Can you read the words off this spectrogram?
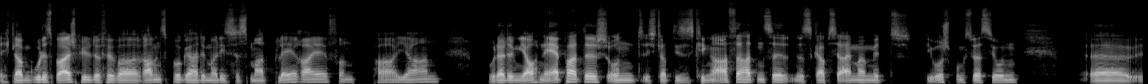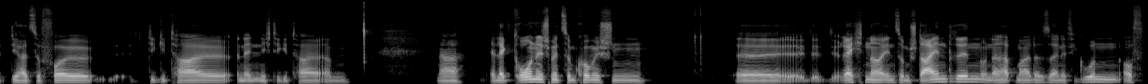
ich glaube, ein gutes Beispiel dafür war, Ravensburger hatte mal diese Smart Play-Reihe von ein paar Jahren, wo du halt irgendwie auch eine App hattest und ich glaube, dieses King Arthur hatten sie, das gab es ja einmal mit die Ursprungsversion, äh, die halt so voll digital, äh, nicht digital, ähm, na, elektronisch mit so einem komischen äh, Rechner in so einem Stein drin und dann hat man seine Figuren auf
